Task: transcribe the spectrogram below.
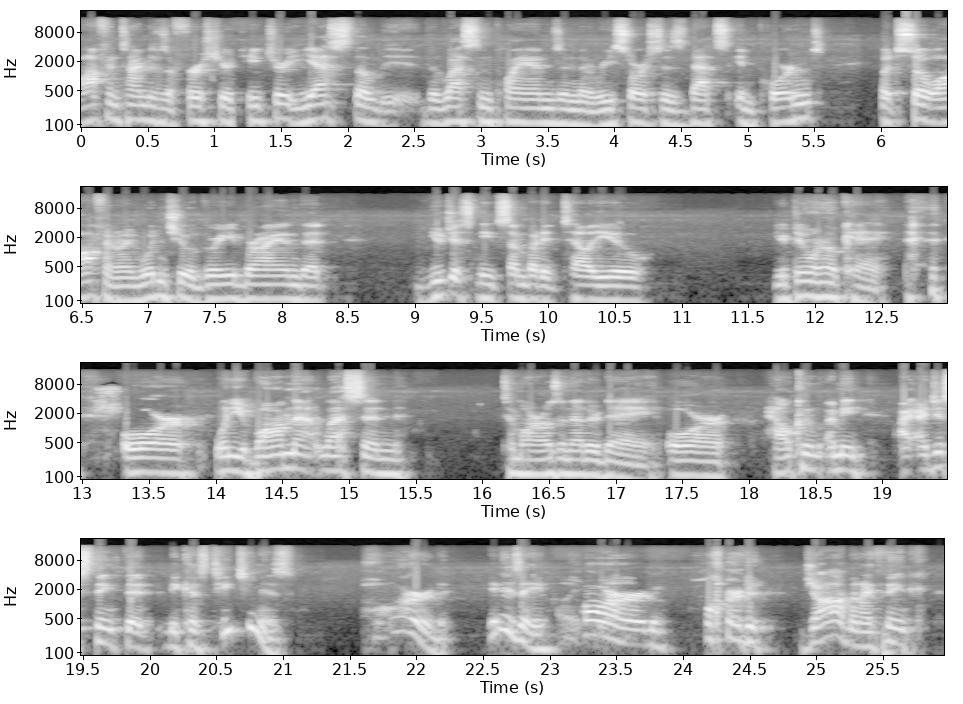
oftentimes as a first year teacher, yes, the the lesson plans and the resources that's important, but so often, I mean, wouldn't you agree, Brian, that you just need somebody to tell you you're doing okay, or when you bomb that lesson, tomorrow's another day, or how can I mean? I, I just think that because teaching is hard, it is a oh, hard, hard job. And i think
